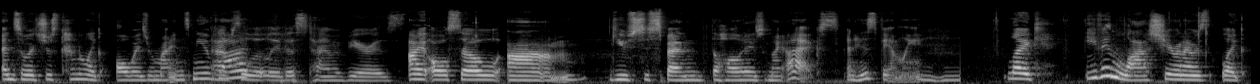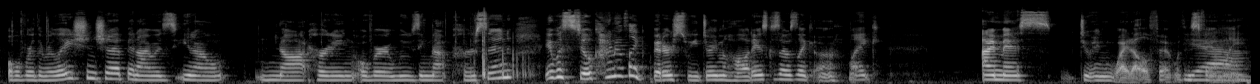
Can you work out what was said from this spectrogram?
and so it's just kind of like always reminds me of that Absolutely. This time of year is I also um used to spend the holidays with my ex and his family. Like even last year when I was like over the relationship and I was, you know, not hurting over losing that person, it was still kind of like bittersweet during the holidays because I was like, uh, like I miss doing white elephant with his Yeah. family.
